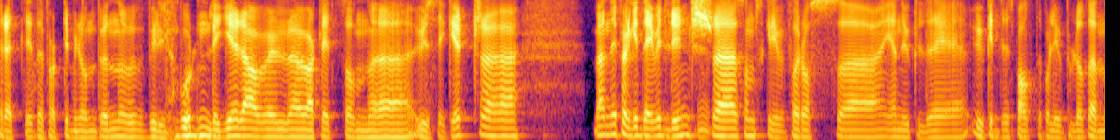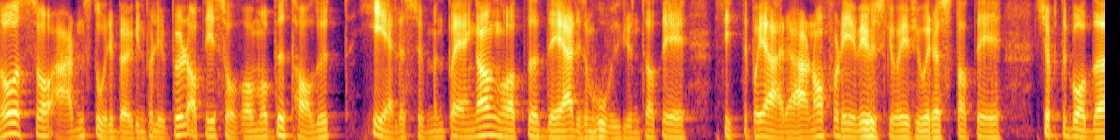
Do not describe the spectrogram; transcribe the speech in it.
30-40 millioner pund. Hvor den ligger, det har vel vært litt sånn uh, usikkert. Uh, men ifølge David Lynch, mm. som skriver for oss i en ukentlig, ukentlig spalte på liverpool.no, så er den store bøygen for Liverpool at de i så fall må betale ut hele summen på en gang, og at det er liksom hovedgrunnen til at de sitter på gjerdet her nå. fordi vi husker jo i fjor høst at de kjøpte både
